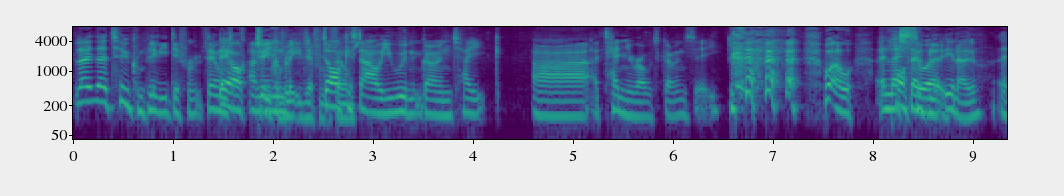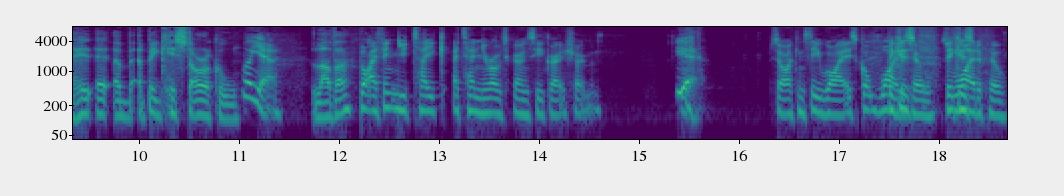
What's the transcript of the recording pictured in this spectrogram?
They're, two completely different films. They are I two mean, completely different Darkest films. Hour, you wouldn't go and take uh, a ten-year-old to go and see. well, unless they were, you know, a, a, a big historical well, yeah, lover, but I think you'd take a ten-year-old to go and see Great Showman. yeah. So I can see why it's got wider Because- appeal. It's wide appeal.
